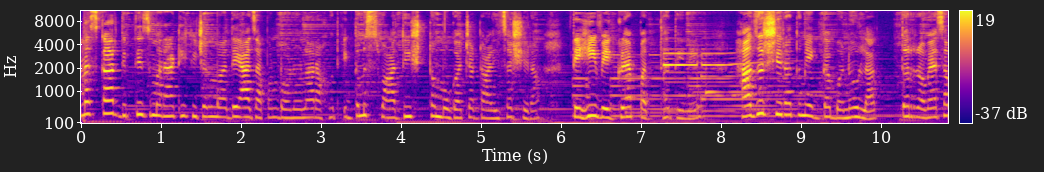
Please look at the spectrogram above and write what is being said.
नमस्कार दीप्तीज मराठी किचनमध्ये आज आपण बनवणार आहोत एकदम स्वादिष्ट मुगाच्या डाळीचा शिरा. तेही वेगळ्या पद्धतीने. हा जर शिरा तुम्ही एकदा बनवलात तर रव्याचा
